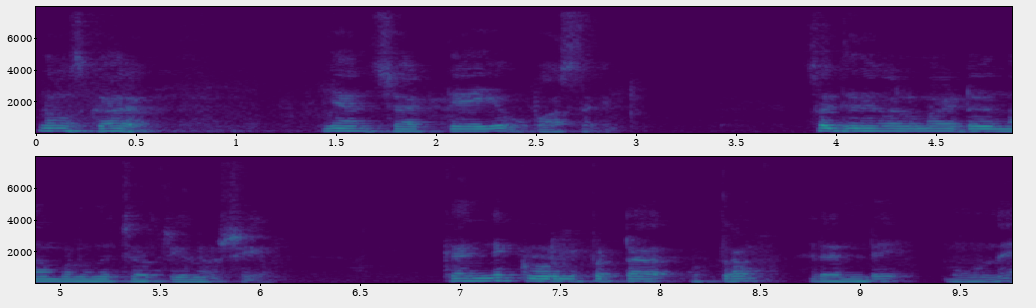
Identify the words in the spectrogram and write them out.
നമസ്കാരം. ഞാൻ ശാക്തേയ ഉപാസകൻ. സജ്ജനങ്ങളുമായിട്ട് നമ്മളിന്ന് ചർച്ച ചെയ്യുന്ന വിഷയം കന്നിക്കൂറിൽപ്പെട്ട ഉത്രം രണ്ട് മൂന്ന്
